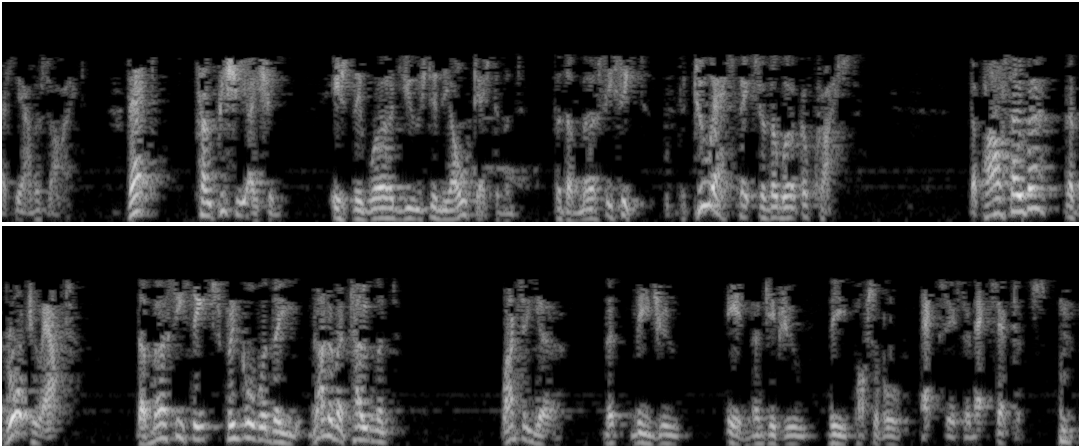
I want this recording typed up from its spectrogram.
That's the other side. That propitiation is the word used in the Old Testament for the mercy seat. The two aspects of the work of Christ. The Passover that brought you out. The mercy seat sprinkled with the blood of atonement once a year that leads you in and gives you the possible access and acceptance.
